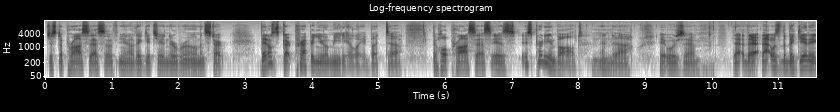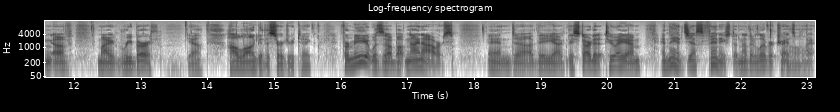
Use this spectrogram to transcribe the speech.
just a process of you know they get you into a room and start. They don't start prepping you immediately, but uh, the whole process is is pretty involved, Mm-hmm. and uh, it was um, that, that that was the beginning of my rebirth. yeah. How long did the surgery take? For me, it was about nine hours, and uh, they uh, they started at two a.m. and they had just finished another liver transplant.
